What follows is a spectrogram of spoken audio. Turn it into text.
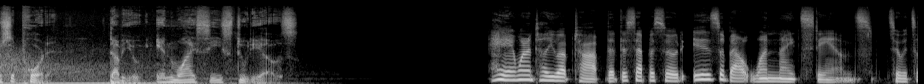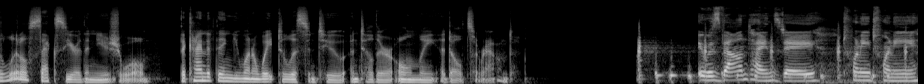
supported. WNYC Studios. Hey, I want to tell you up top that this episode is about one night stands, so it's a little sexier than usual. The kind of thing you want to wait to listen to until there are only adults around. It was Valentine's Day 2020.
